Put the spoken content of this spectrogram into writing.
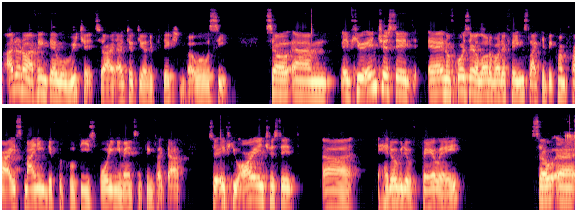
I don't know. I think they will reach it. So I, I took the other prediction, but we will see. So um, if you're interested, and of course, there are a lot of other things like the Bitcoin price, mining difficulty, sporting events, and things like that. So if you are interested, uh, head over to Fairlay. So uh,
